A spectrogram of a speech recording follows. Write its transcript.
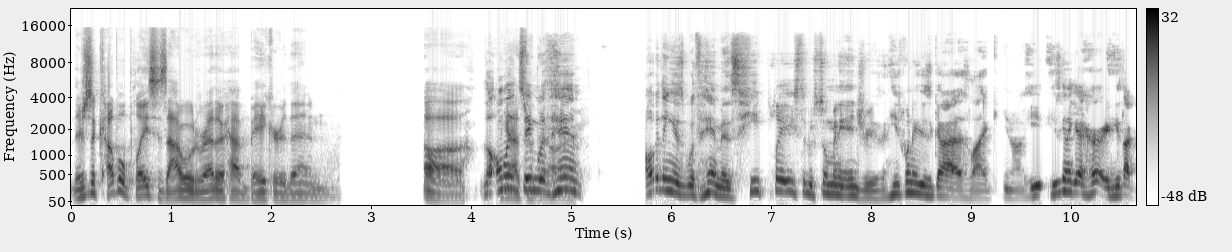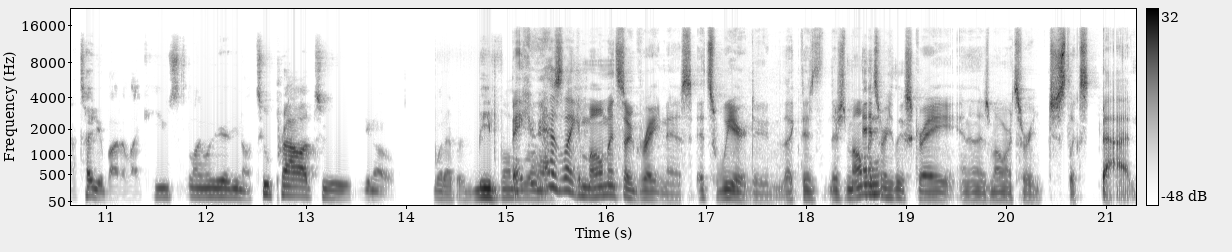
There's a couple places I would rather have Baker than. Uh, the only thing with him, only thing is with him is he plays through so many injuries, and he's one of these guys like you know he, he's gonna get hurt, and he's not gonna tell you about it. Like he's like you know too proud to you know whatever be vulnerable. Baker has like moments of greatness. It's weird, dude. Like there's there's moments and, where he looks great, and then there's moments where he just looks bad.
